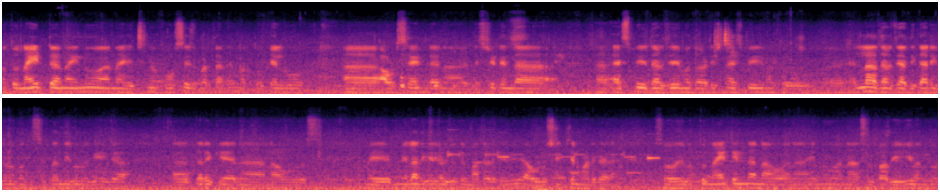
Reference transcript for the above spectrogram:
ಮತ್ತು ನೈಟ್ ಇನ್ನೂ ಅನ್ನ ಹೆಚ್ಚಿನ ಫೋರ್ಸಸ್ ಬರ್ತಾರೆ ಮತ್ತು ಕೆಲವು ಔಟ್ಸೈಡ್ ಡಿಸ್ಟ್ರಿಕ್ಟಿಂದ ಎಸ್ ಪಿ ದರ್ಜೆ ಮತ್ತು ಅಡಿಷನಲ್ ಎಸ್ ಪಿ ಮತ್ತು ಎಲ್ಲ ದರ್ಜೆ ಅಧಿಕಾರಿಗಳು ಮತ್ತು ಸಿಬ್ಬಂದಿಗಳಿಗೆ ಈಗ ತರಕ್ಕೆ ನಾವು ಮೇಲಾಧಿಕಾರಿಗಳ ಜೊತೆ ಮಾತಾಡ್ತೀವಿ ಅವರು ಸ್ಯಾಂಕ್ಷನ್ ಮಾಡಿದ್ದಾರೆ. ಸೊ ಇವತ್ತು ನೈಟಿಂದ ನಾವು ಇನ್ನೂ ಅನ್ನ ಸ್ವಲ್ಪ ಬಿಗಿ ಒಂದು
